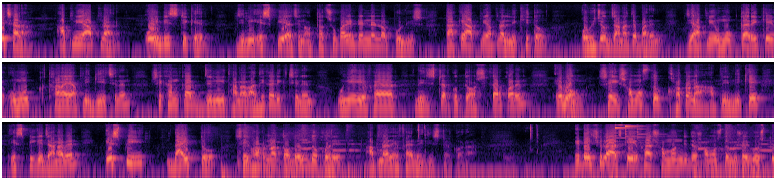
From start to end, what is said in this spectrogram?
এছাড়া আপনি আপনার ওই ডিস্ট্রিক্টের যিনি এসপি আছেন, অর্থাৎ সুপারিনটেন্ডেন্ট অফ পুলিশ তাকে আপনি আপনার লিখিত অভিযোগ জানাতে পারেন যে আপনি উমুক তারিখে উমুক থানায় আপনি গিয়েছিলেন। সেখানকার যিনি থানার আধিকারিক ছিলেন, উনি এই এফআইআর রেজিস্টার করতে অস্বীকার করেন এবং সেই সমস্ত ঘটনা আপনি লিখে এসপিকে জানাবেন। এসপি দায়িত্ব সেই ঘটনা তদন্ত করে আপনার এফআইআর রেজিস্টার করা। এটাই ছিল আজকে এফআইআর সম্বন্ধিত সমস্ত বিষয়বস্তু।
